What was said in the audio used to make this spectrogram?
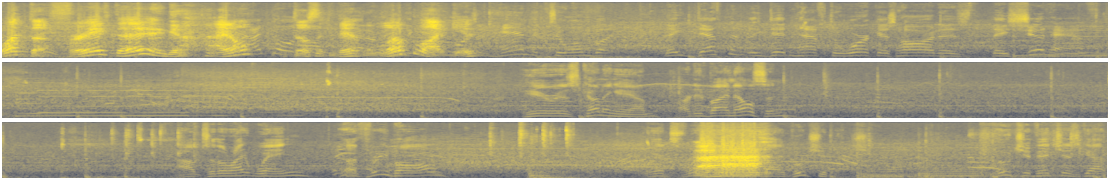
what the frick? That didn't go. I I don't. Doesn't didn't look like it. handed to them, but they definitely didn't have to work as hard as they should have. Here is Cunningham, guarded by Nelson. Out to the right wing. A three ball. It's Ah. by Vucevic. Vucevic has got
